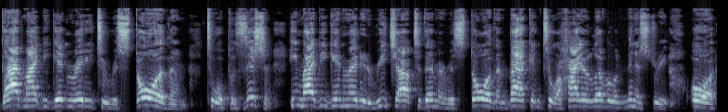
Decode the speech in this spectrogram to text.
God might be getting ready to restore them to a position. He might be getting ready to reach out to them and restore them back into a higher level of ministry or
